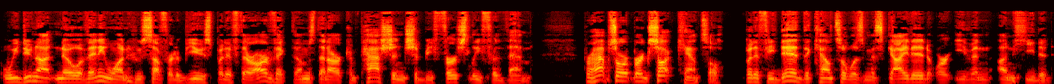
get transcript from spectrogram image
We do not know of anyone who suffered abuse, but if there are victims, then our compassion should be firstly for them. Perhaps Ortberg sought counsel, but if he did, the counsel was misguided or even unheeded.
